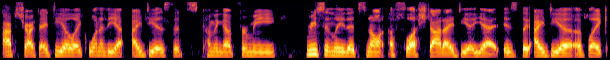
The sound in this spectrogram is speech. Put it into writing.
abstract idea. Like one of the ideas that's coming up for me recently that's not a flushed out idea yet is the idea of like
